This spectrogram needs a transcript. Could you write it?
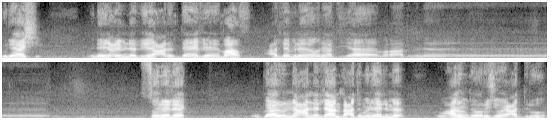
ولا شيء. نعلمنا بها على الداية فيها ماص. علمنا هناك اياها فراد من آه، سنلك وقالوا لنا عنا لا بعد من هلمة وعنهم دور شو يعدلوها.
